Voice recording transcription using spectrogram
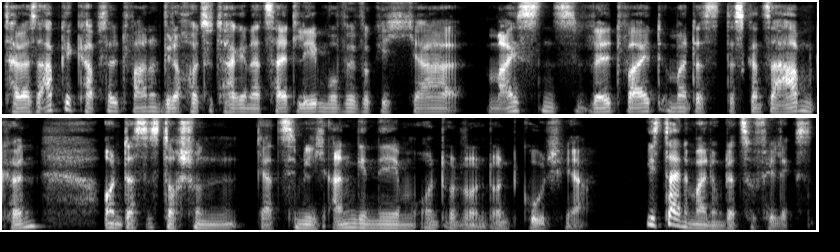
teilweise abgekapselt waren und wir doch heutzutage in einer Zeit leben, wo wir wirklich ja meistens weltweit immer das das Ganze haben können und das ist doch schon ja ziemlich angenehm und und und und gut, ja. Wie ist deine Meinung dazu, Felix?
